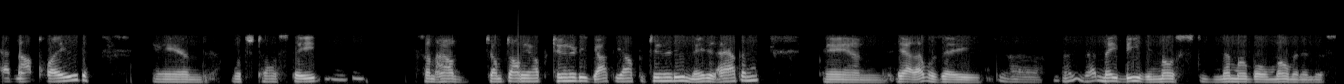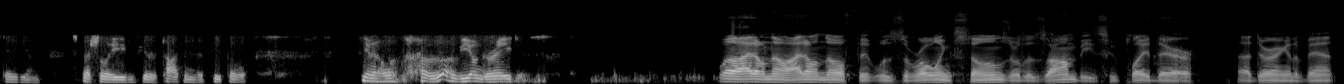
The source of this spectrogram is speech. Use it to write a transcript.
had not played, and Wichita State somehow jumped on the opportunity, got the opportunity, made it happen and yeah, that was a uh, that may be the most memorable moment in this stadium, especially if you're talking to people, you know, of, of, of younger ages. Well, I don't know. I don't know if it was the Rolling Stones or the Zombies who played there uh, during an event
